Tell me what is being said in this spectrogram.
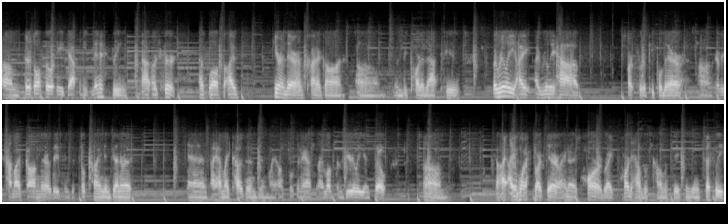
Um, there's also a Japanese ministry at our church as well. So I've here and there have kind of gone um, and be part of that too. But really, I, I really have heart for the people there. Um, every time I've gone there, they've been just so kind and generous and I have my cousins and my uncles and aunts, and I love them dearly. And so, um, I, I want to start there. I know it's hard, right? It's hard to have those conversations, and especially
